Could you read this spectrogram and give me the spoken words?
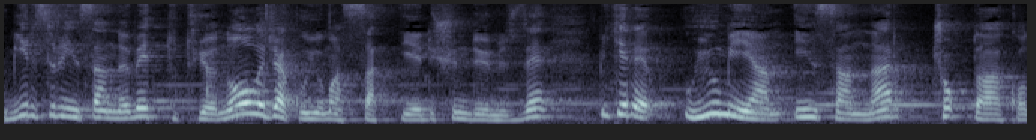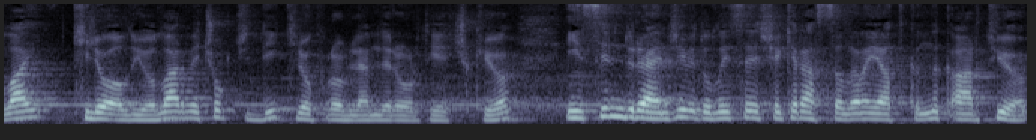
Bir sürü insan nöbet tutuyor. Ne olacak uyumazsak diye düşündüğümüzde bir kere uyumayan insanlar çok daha kolay kilo alıyorlar ve çok ciddi kilo problemleri ortaya çıkıyor. İnsülin direnci ve dolayısıyla şeker hastalığına yatkınlık artıyor.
